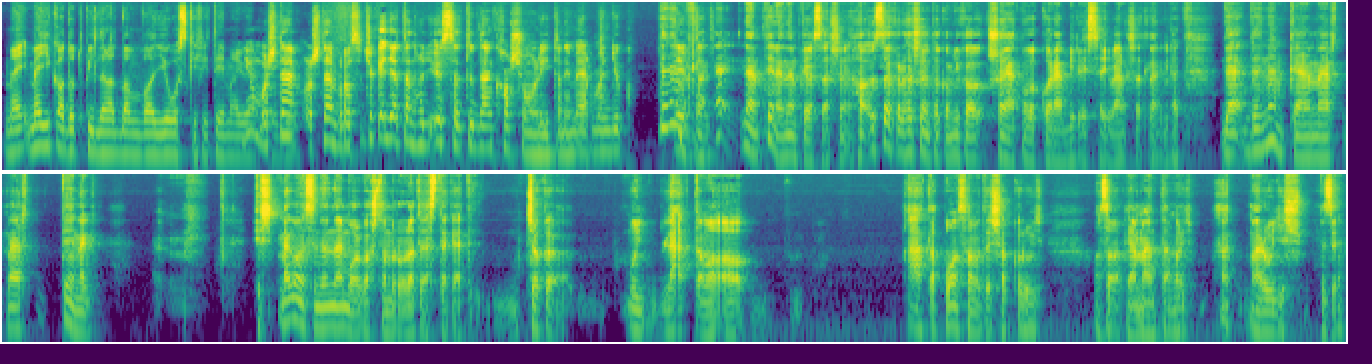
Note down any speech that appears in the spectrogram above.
Mely, melyik adott pillanatban van jó skifi témájú? Jó, most nem, most nem rossz, csak egyáltalán, hogy össze tudnánk hasonlítani, mert mondjuk de nem, Érted? kell, nem, nem, tényleg nem kell összehasonlítani. Ha össze akar hasonlítani, akkor mondjuk a saját maga korábbi részeivel esetleg lehet. De, de nem kell, mert, mert tényleg és megmondom szintén nem olvastam róla teszteket, csak úgy láttam a, a átlag pontszámot, és akkor úgy az alapján mentem, hogy hát már úgyis ezért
